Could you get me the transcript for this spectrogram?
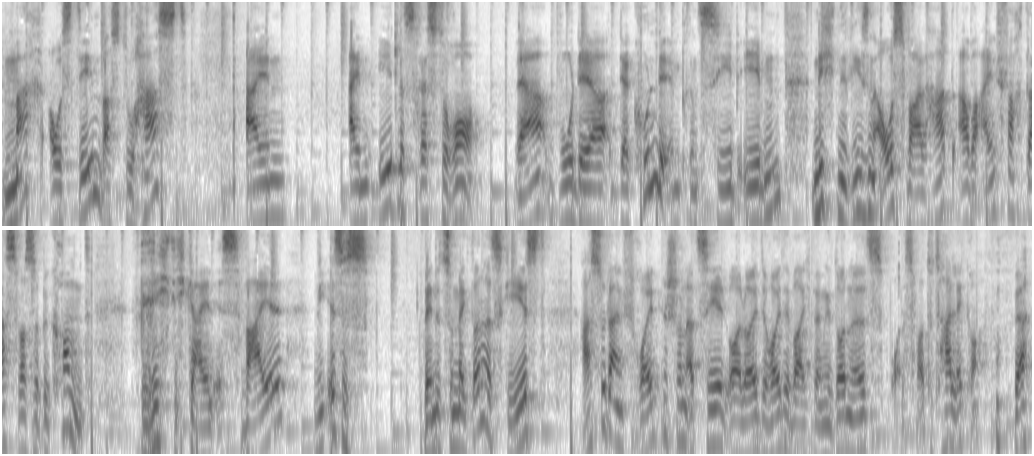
Mach aus dem, was du hast, ein, ein edles Restaurant. Ja, wo der, der Kunde im Prinzip eben nicht eine riesen Auswahl hat, aber einfach das, was er bekommt, richtig geil ist. Weil, wie ist es, wenn du zu McDonald's gehst, Hast du deinen Freunden schon erzählt, oh Leute, heute war ich bei McDonalds, boah, das war total lecker. ja,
